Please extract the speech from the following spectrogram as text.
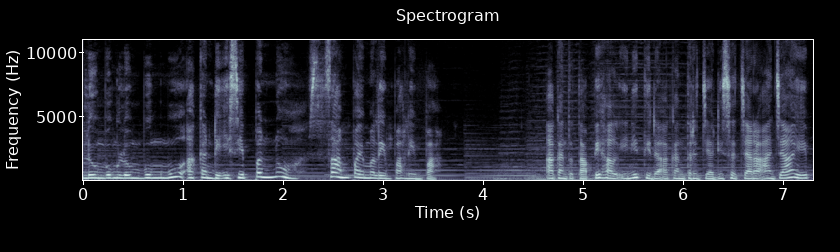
lumbung-lumbungmu akan diisi penuh sampai melimpah-limpah. Akan tetapi hal ini tidak akan terjadi secara ajaib.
